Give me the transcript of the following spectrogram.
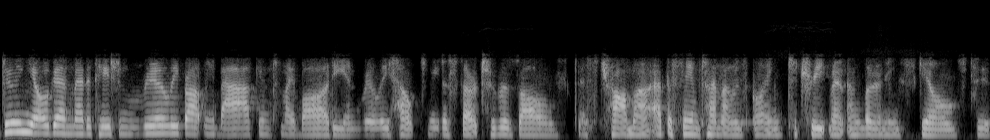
doing yoga and meditation really brought me back into my body and really helped me to start to resolve this trauma. At the same time, I was going to treatment and learning skills to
